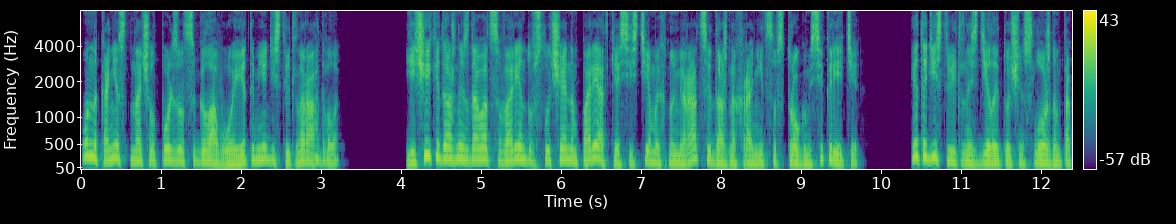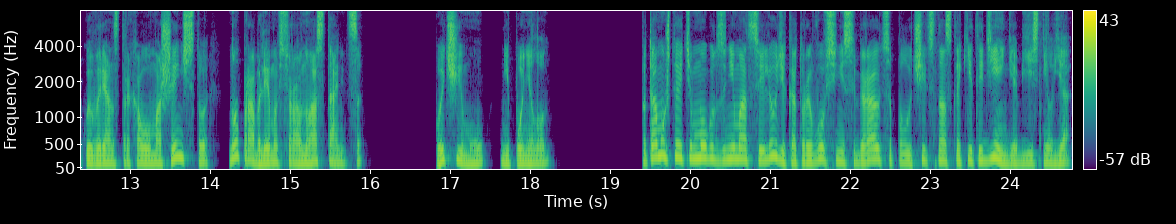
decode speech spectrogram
Он наконец-то начал пользоваться головой, и это меня действительно радовало. Ячейки должны сдаваться в аренду в случайном порядке, а система их нумерации должна храниться в строгом секрете. Это действительно сделает очень сложным такой вариант страхового мошенничества, но проблема все равно останется. Почему? Не понял он. Потому что этим могут заниматься и люди, которые вовсе не собираются получить с нас какие-то деньги, объяснил я.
